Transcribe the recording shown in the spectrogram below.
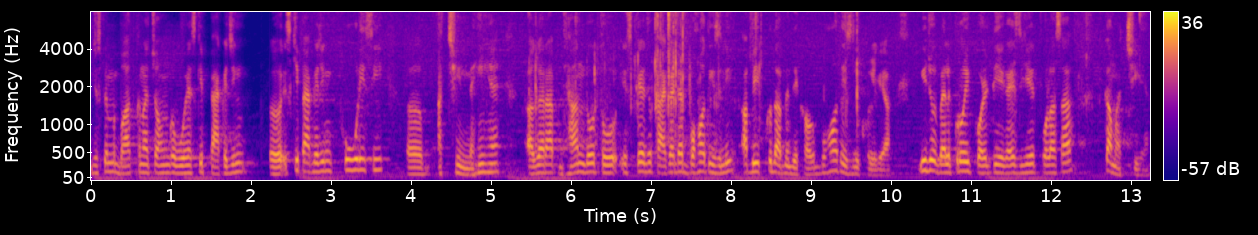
जिस पर मैं बात करना चाहूँगा, वो है इसकी पैकेजिंग इसकी पैकेजिंग थोड़ी सी अच्छी नहीं है। अगर आप ध्यान दो तो इसके जो पैकेट है बहुत ईजिली अभी खुद आपने देखा होगा, बहुत ईजिली खुल गया। ये जो वेलक्रो की क्वालिटी है गाइज़ ये थोड़ा सा कम अच्छी है।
